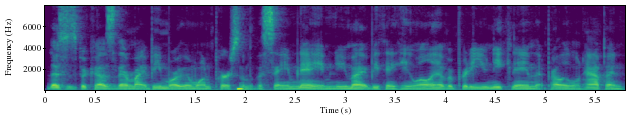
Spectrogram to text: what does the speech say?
This is because there might be more than one person with the same name. You might be thinking, well, I have a pretty unique name. That probably won't happen.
